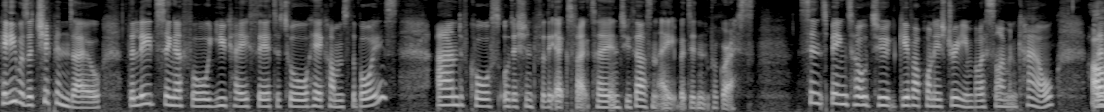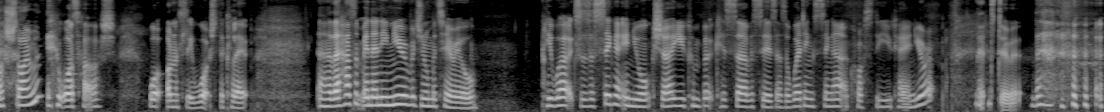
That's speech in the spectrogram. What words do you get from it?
he was a Chippendale, the lead singer for UK theatre tour Here Comes the Boys, and of course auditioned for the X Factor in 2008 but didn't progress. Since being told to give up on his dream by Simon Cowell, Harsh, Simon. it was harsh. What honestly, watch the clip. Uh, there hasn't been any new original material. He works as a singer in Yorkshire. You can book his services as a wedding singer across the UK and Europe. Let's do it.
